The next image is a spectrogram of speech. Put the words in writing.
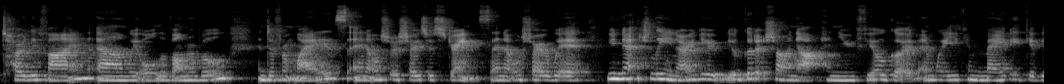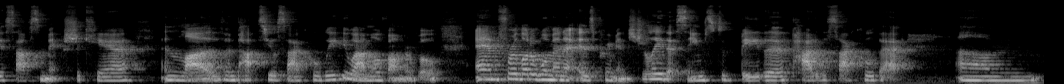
totally fine. Um, we all are vulnerable in different ways, and it also shows your strengths, and it will show where you naturally, you know, you, you're good at showing up and you feel good, and where you can maybe give yourself some extra care and love and parts of your cycle where you are more vulnerable. And for a lot of women, it is premenstrually that seems to be the part of the cycle that, um,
